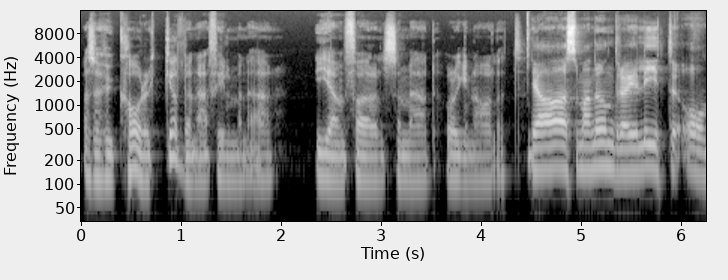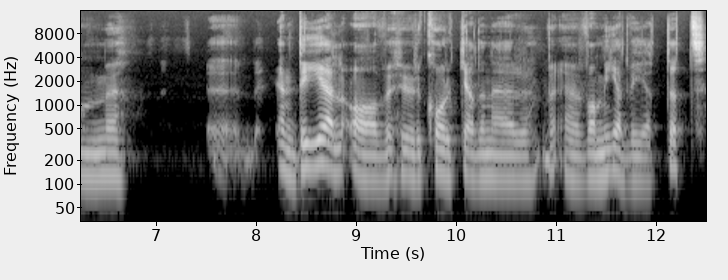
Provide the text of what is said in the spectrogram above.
alltså hur korkad den här filmen är i jämförelse med originalet. Ja, alltså man undrar ju lite om en del av hur korkad den är eh, var medvetet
